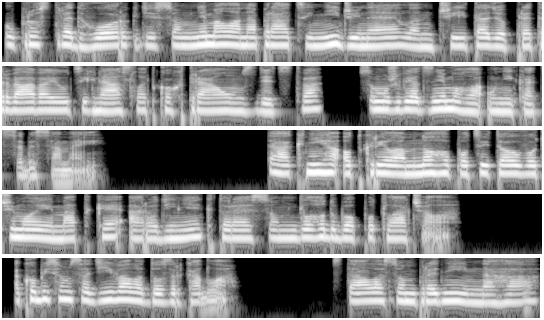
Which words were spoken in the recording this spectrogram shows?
Uprostred hôr, kde som nemala na práci nič iné, len čítať o pretrvávajúcich následkoch traum z detstva, som už viac nemohla unikať sebe samej. Tá kniha odkryla mnoho pocitov voči mojej matke a rodine, ktoré som dlhodobo potláčala. Ako by som sa dívala do zrkadla. Stála som pred ním nahá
